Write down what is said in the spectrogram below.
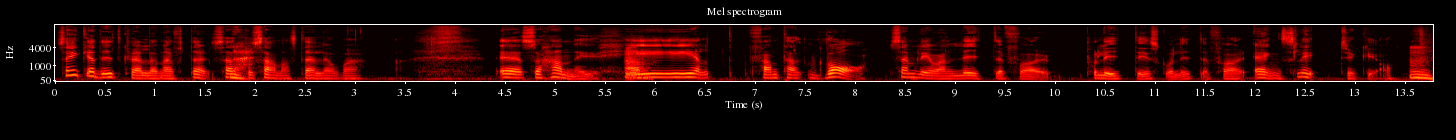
Sen gick jag dit kvällen efter, satt Nej. på samma ställe och bara... Eh, så han är ju Ja. helt fantastisk. Var. Sen blev han lite för politisk och lite för ängslig tycker jag. Mm.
